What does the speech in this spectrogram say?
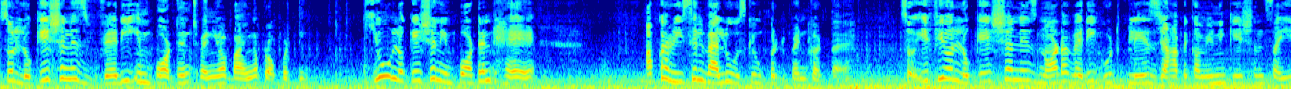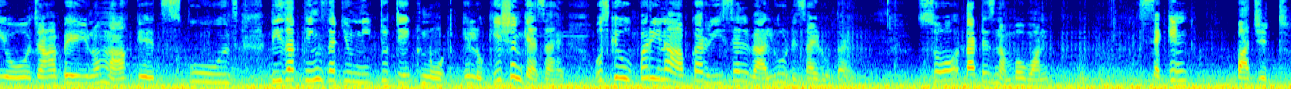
so location is very important when you are buying a property क्यों लोकेशन इंपॉर्टेंट है? आपका रीसेल वैल्यू उसके ऊपर डिपेंड करता है। So if your location is not a very good place जहाँ पे कम्युनिकेशन सही हो, जहाँ पे you know market schools these are things that you need to take note कि लोकेशन कैसा है। उसके ऊपर ही ना आपका रीसेल वैल्यू डिसाइड होता है। So that is number one second budget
